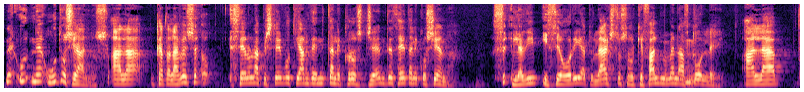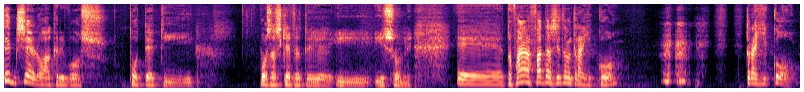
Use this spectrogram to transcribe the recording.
Ναι, ου, ναι ούτως ή άλλως. Αλλά καταλαβαίνετε, θέλω να πιστεύω ότι αν δεν ήταν cross-gen δεν θα ήταν 21. Δηλαδή η θεωρία τουλάχιστον στο κεφάλι με μένα αυτό ναι. λέει. Αλλά δεν ξέρω ακριβώς ποτέ τι, πώς θα σκέφτεται η, η Sony. Ε, το Final Fantasy ήταν τραγικό. τραγικό.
